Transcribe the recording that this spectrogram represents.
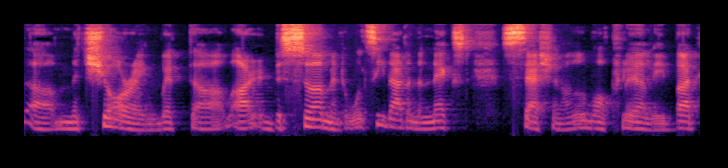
uh, maturing, with uh, our discernment. We'll see that in the next session a little more clearly. But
